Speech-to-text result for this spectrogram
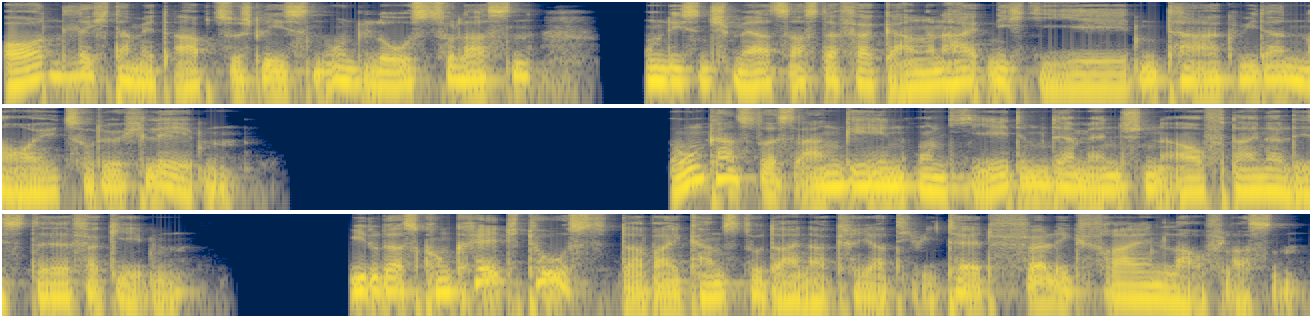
ordentlich damit abzuschließen und loszulassen, um diesen Schmerz aus der Vergangenheit nicht jeden Tag wieder neu zu durchleben. Nun kannst du es angehen und jedem der Menschen auf deiner Liste vergeben. Wie du das konkret tust, dabei kannst du deiner Kreativität völlig freien Lauf lassen.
